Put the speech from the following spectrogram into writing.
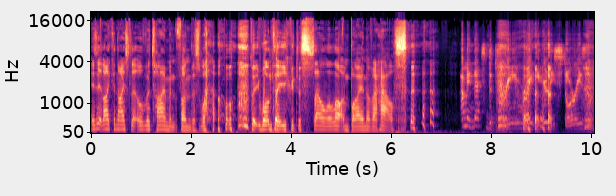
Is it like a nice little retirement fund as well? that one day you could just sell a lot and buy another house. I mean, that's the dream, right? You hear these stories of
